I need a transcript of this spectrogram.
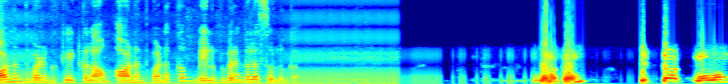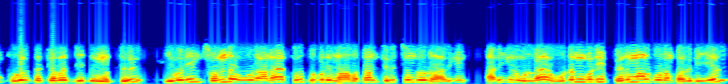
ஆனந்த் வழங்க கேட்கலாம். ஆனந்த் வணக்கம். மேலும் விவரங்களை சொல்லுங்க. வணக்கம். டிக்டாக் மூலம் புகழ்பெற்றவர் ஜிபி முத்து இவரின் சொந்த ஊரான தூத்துக்குடி மாவட்டம் திருச்செந்தூர் அருகில் உள்ள உடன்குடி பெருமாள்புரம் பகுதியில்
